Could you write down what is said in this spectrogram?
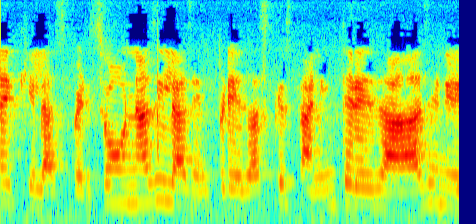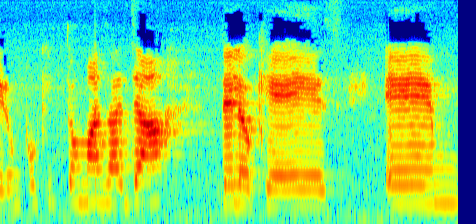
de que las personas y las empresas que están interesadas en ir un poquito más allá de lo que es eh,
